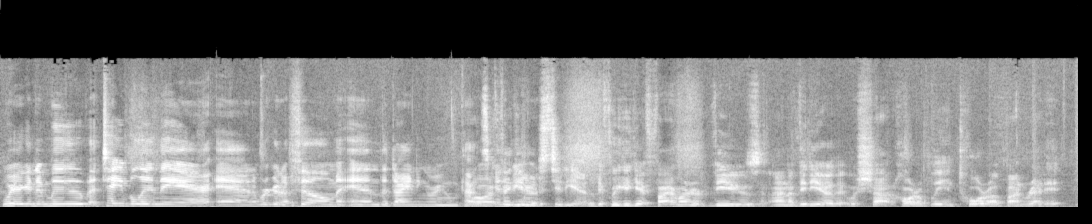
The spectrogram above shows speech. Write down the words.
We're going to move a table in there and we're going to film in the dining room. That's Well, going to be our studio. If we could get 500 views on a video that was shot horribly and tore up on Reddit,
